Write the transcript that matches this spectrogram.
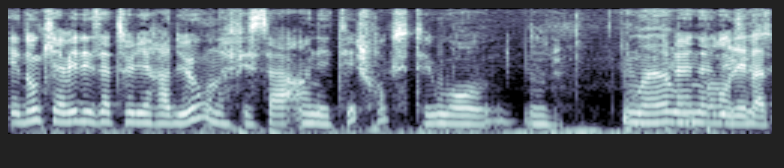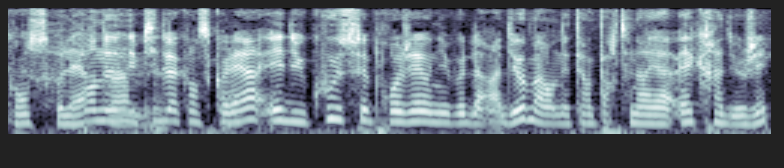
et donc il y avait des ateliers radio. On a fait ça un été. Je crois que c'était où en. dans- Ouais, ou pendant année, les je sais- vacances scolaires. pendant quoi, des mais- petites vacances scolaires. Et du coup, ce projet au niveau de la radio, bah, on était en partenariat avec Radio G.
